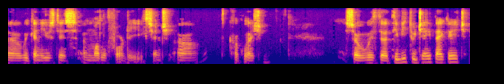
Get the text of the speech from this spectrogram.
uh, we can use this uh, model for the exchange uh, calculation. So with the TB2J package,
